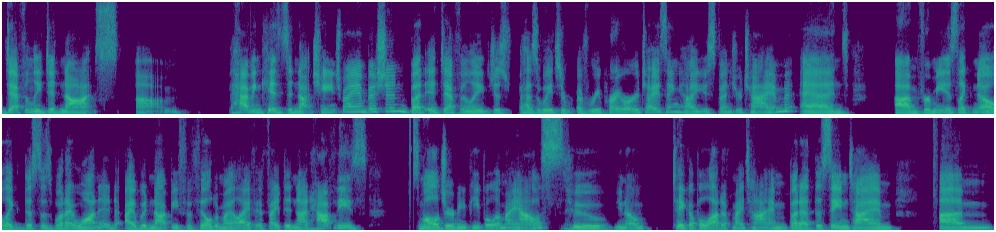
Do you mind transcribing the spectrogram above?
definitely did not um having kids did not change my ambition but it definitely just has a way to, of reprioritizing how you spend your time. And um for me is like no like this is what i wanted. I would not be fulfilled in my life if i did not have these small germy people in my house who you know take up a lot of my time. But at the same time um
